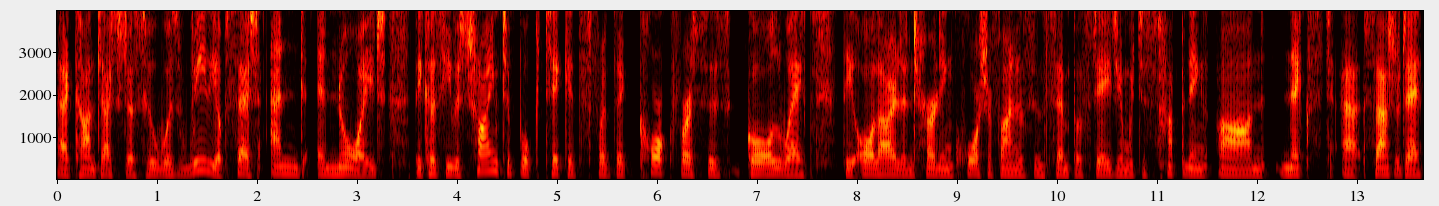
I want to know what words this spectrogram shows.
uh, contacted us, who was really upset and annoyed because he was trying to book tickets for the Cork versus Galway, the All Ireland hurling quarterfinals in Semple Stadium, which is happening on next uh, Saturday.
